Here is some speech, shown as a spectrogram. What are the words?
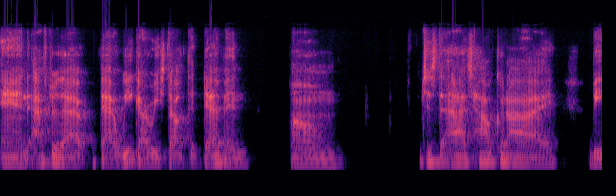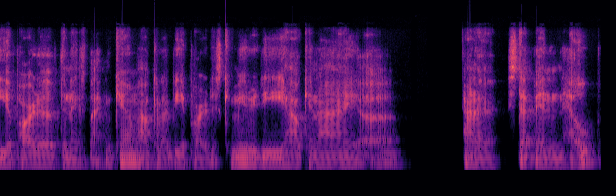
And after that that week, I reached out to Devin um, just to ask how could I be a part of the next Black in Chem? How can I be a part of this community? How can I uh, kind of step in and help?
